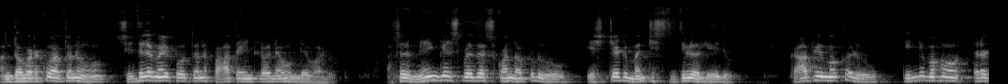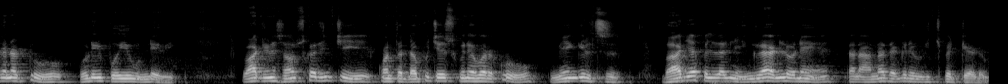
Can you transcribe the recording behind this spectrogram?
అంతవరకు అతను శిథిలమైపోతున్న పాత ఇంట్లోనే ఉండేవాడు. అసలు మేంగిల్స్ బ్రదర్స్ కొన్నప్పుడు ఎస్టేట్ మంచి స్థితిలో లేదు. కాఫీ మొక్కలు తిండి మొహం ఎరగనట్టు ఒడిగిపోయి ఉండేవి. వాటిని సంస్కరించి కొంత డబ్బు చేసుకునే వరకు మేంగిల్స్ భార్య పిల్లల్ని ఇంగ్లాండ్లోనే తన అన్న దగ్గర విడిచిపెట్టాడు.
